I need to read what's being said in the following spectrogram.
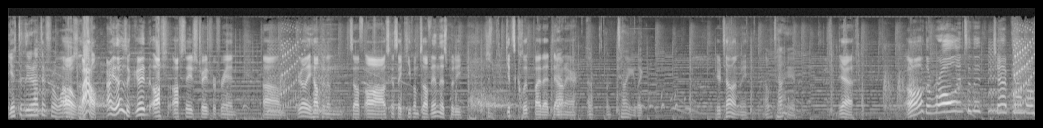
You have to leave it out there for a while. Oh so- wow! All right, that was a good off off stage trade for Freean. Um, really helping himself. Oh, I was gonna say keep himself in this, but he just gets clipped by that down Yeah. air. I'm, I'm telling you, like, You're telling me. I'm telling you. Yeah. Oh, the roll into the jab combo.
